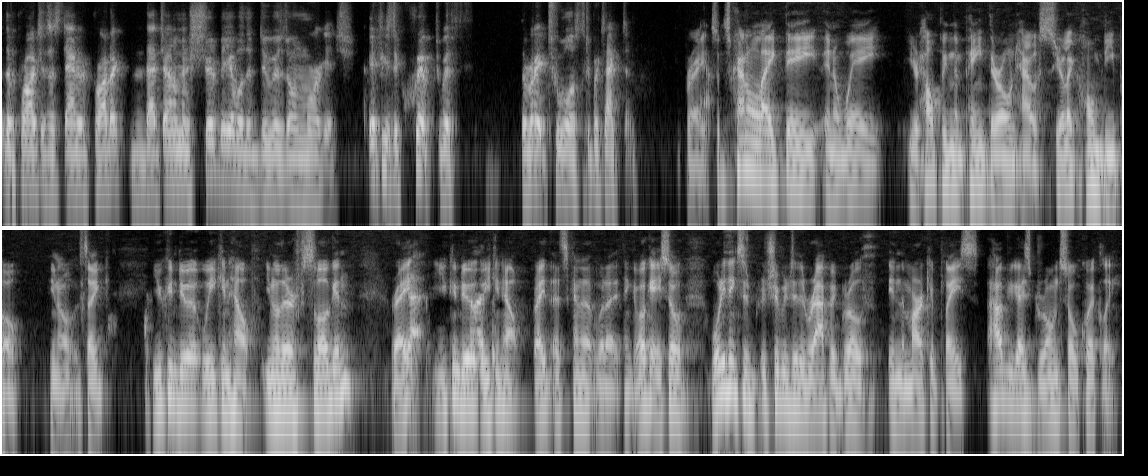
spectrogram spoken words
The product is a standard product. That gentleman should be able to do his own mortgage if he's equipped with the right tools to protect him. Right. Yeah. So it's kind of like they, in a way, you're helping them paint their own house. You're like Home Depot. You know, it's like you can do it, we can help. You know their slogan right? Yeah. You can do it, we can help, right? That's kind of what I think of. Okay, so what do you think is attributed to the rapid growth in the marketplace? How have you guys grown so quickly?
